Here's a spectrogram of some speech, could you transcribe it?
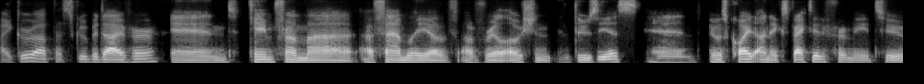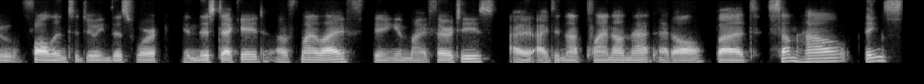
I grew up a scuba diver and came from a, a, family of, of real ocean enthusiasts. And it was quite unexpected for me to fall into doing this work in this decade of my life, being in my 30s. I, I did not plan on that at all. But somehow things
